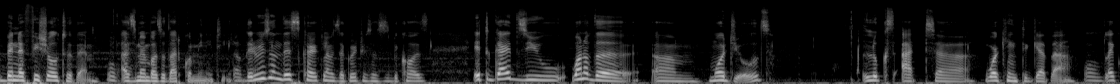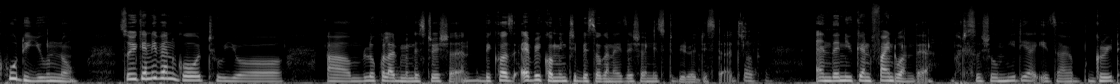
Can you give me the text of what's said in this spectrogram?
beneficial to them Okay. as members of that community. Okay. The reason this curriculum is a great resource is because it guides you. One of the um, modules looks at uh, working together Mm. like who do you know so you can even go to your um, local administration because every community-based organization needs to be registered Okay. And then you can find one there but social media is a great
